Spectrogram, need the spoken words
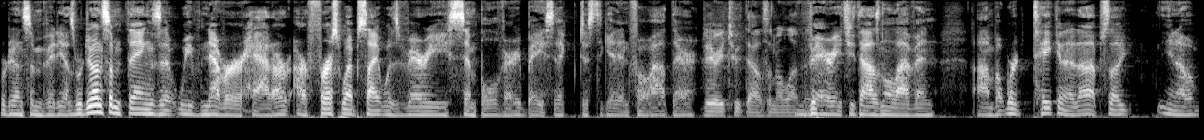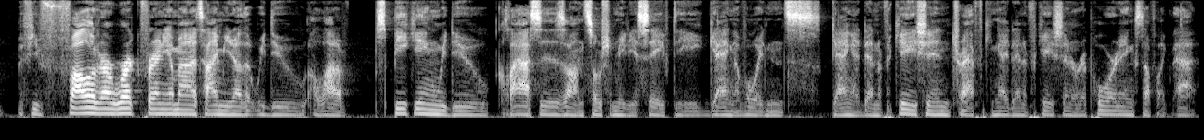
we're doing some videos. We're doing some things that we've never had. Our our first website was very simple, very basic, just to get info out there Very 2011. very 2011 um, but we're taking it up so you know if you've followed our work for any amount of time you know that we do a lot of speaking we do classes on social media safety gang avoidance gang identification trafficking identification and reporting stuff like that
